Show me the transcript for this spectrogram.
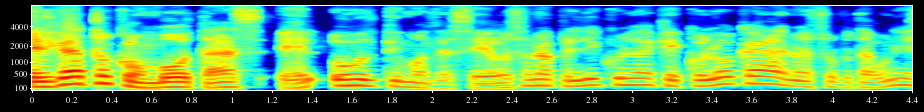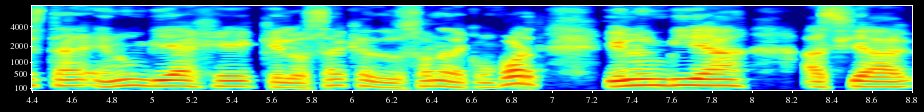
El gato con botas, El último deseo, es una película que coloca a nuestro protagonista en un viaje que lo saca de su zona de confort y lo envía hacia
